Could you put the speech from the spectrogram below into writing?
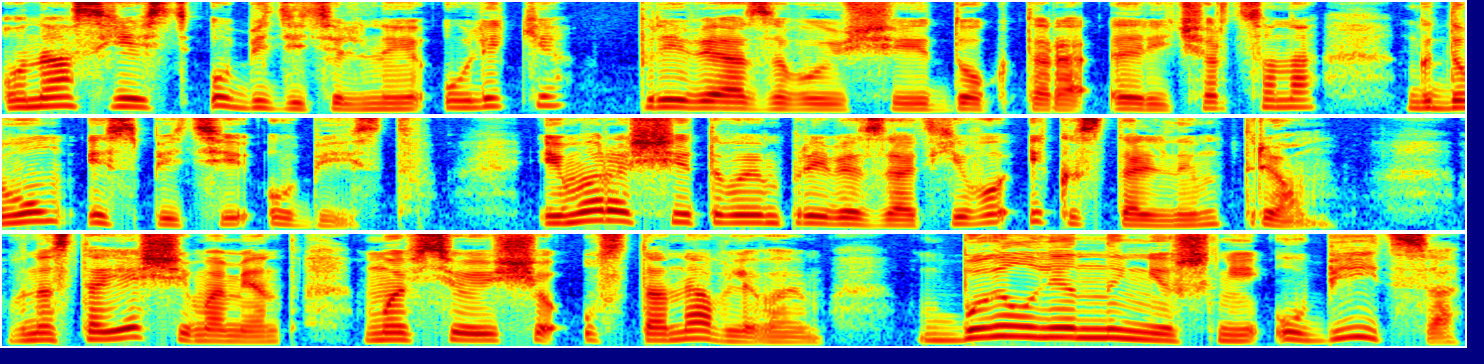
«У нас есть убедительные улики, привязывающие доктора Ричардсона к двум из пяти убийств, и мы рассчитываем привязать его и к остальным трем. В настоящий момент мы все еще устанавливаем, был ли нынешний убийца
